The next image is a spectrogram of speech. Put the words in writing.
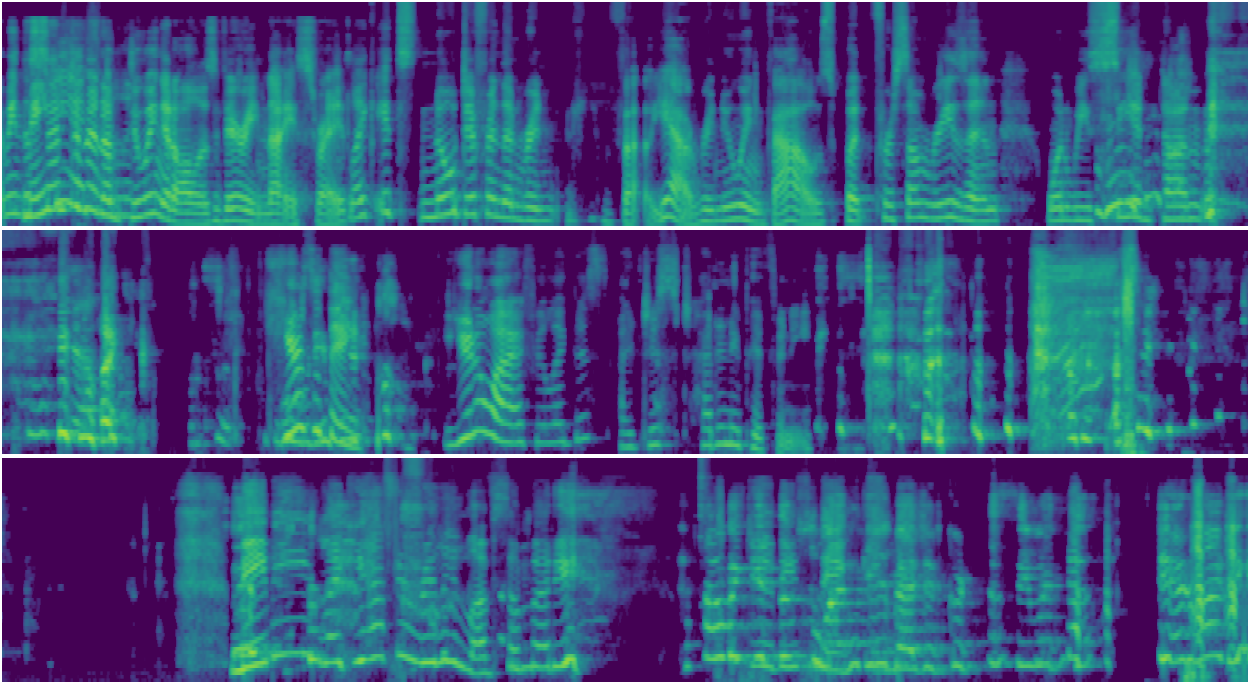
I mean, the Maybe I sentiment of like- doing it all is very nice, right? Like it's no different than re- vo- yeah, renewing vows, but for some reason when we see it done Yeah. like Here's the thing. You know why I feel like this? I just had an epiphany. Maybe like you have to really love somebody. How we do get the these things. Can you imagine? Good to see with the Sherwani.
